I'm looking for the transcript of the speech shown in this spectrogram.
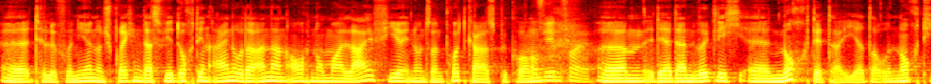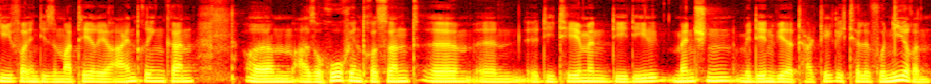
äh, telefonieren und sprechen, dass wir doch den einen oder anderen auch nochmal live hier in unseren Podcast bekommen. Auf jeden Fall. Ähm, der dann wirklich äh, noch detaillierter und noch tiefer in diese Materie eindringen kann ähm, also hochinteressant ähm, ähm, die Themen, die die Menschen, mit denen wir tagtäglich telefonieren,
